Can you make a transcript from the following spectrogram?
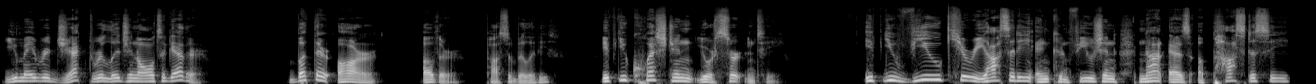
You may reject religion altogether. But there are other possibilities. If you question your certainty, if you view curiosity and confusion not as apostasy,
